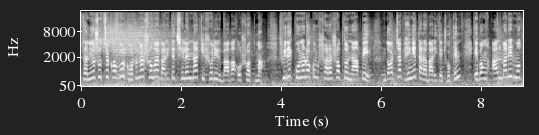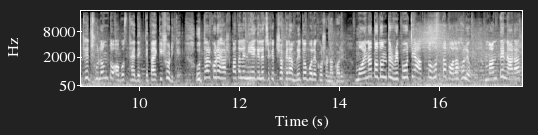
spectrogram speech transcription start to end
স্থানীয় সূত্রে খবর, ঘটনার সময় বাড়িতে ছিলেন না কিশোরীর বাবা ও সৎ মা। ফিরে কোনো রকম সারা শব্দ না পেয়ে দরজা ভেঙে তারা বাড়িতে ঢোকেন এবং আলমারির মধ্যে ঝুলন্ত অবস্থায় দেখতে পায় কিশোরীকে। উদ্ধার করে হাসপাতালে নিয়ে গেলে চিকিৎসকেরা মৃত বলে ঘোষণা করেন। ময়না তদন্তের রিপোর্টে আত্মহত্যা বলা হলেও মানতে নারাজ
